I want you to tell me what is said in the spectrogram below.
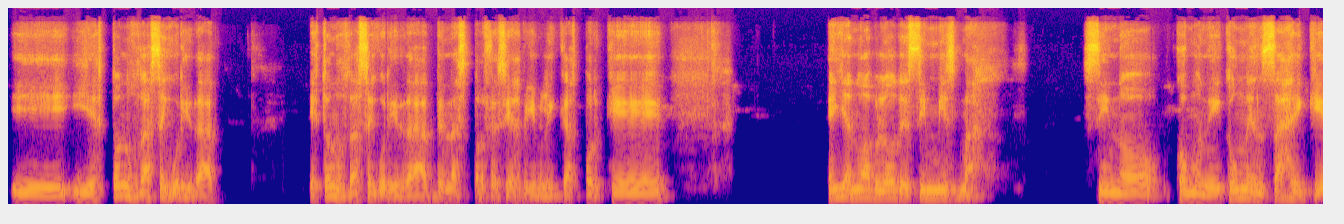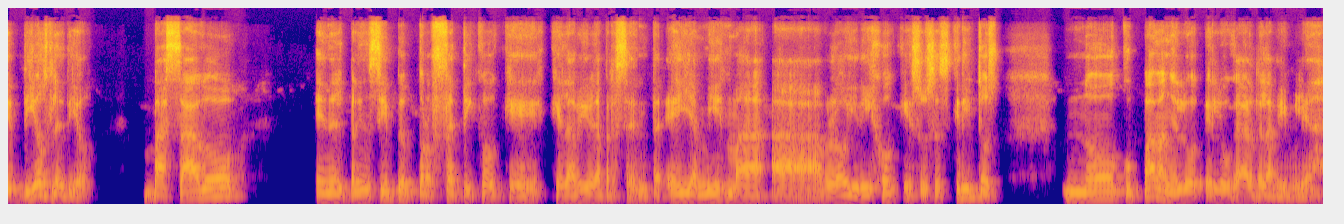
y, esto nos da seguridad esto nos da seguridad en las profecías bíblicas porque ella no habló de sí misma, sino comunicó un mensaje que Dios le dio, basado en el principio profético que, la Biblia presenta. Ella misma ah, habló y dijo que sus escritos no ocupaban el, lugar de la Biblia.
